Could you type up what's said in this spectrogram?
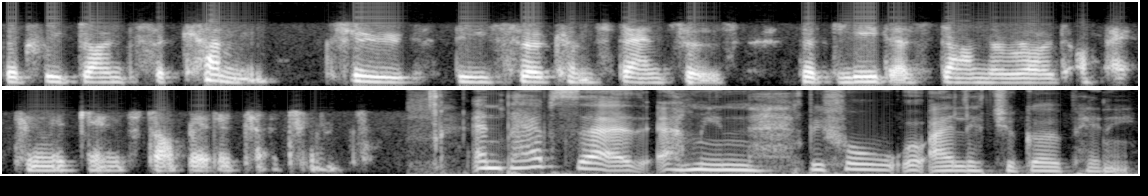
that we don't succumb to these circumstances that lead us down the road of acting against our better judgment. And perhaps, uh, I mean, before I let you go, Penny,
